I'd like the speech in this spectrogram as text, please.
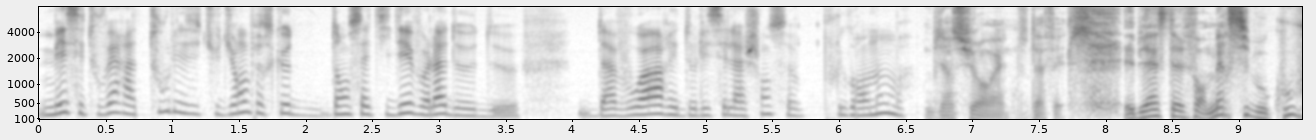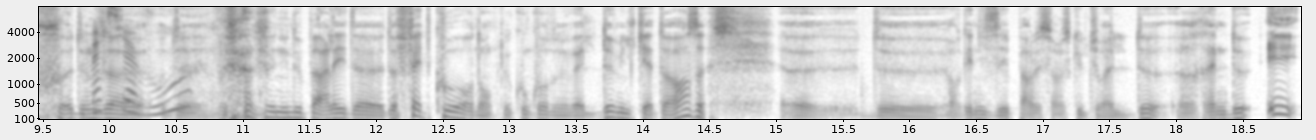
Mais c'est ouvert à tous les étudiants parce que dans cette idée voilà, de, d'avoir et de laisser la chance au plus grand nombre. Bien sûr, oui, tout à fait. Eh bien, Estelle Fort, merci beaucoup de merci nous, à vous. De, venu nous parler de, de Fête Court, donc le concours de nouvelles 2014, euh, de, organisé par le service culturel de Rennes 2 et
